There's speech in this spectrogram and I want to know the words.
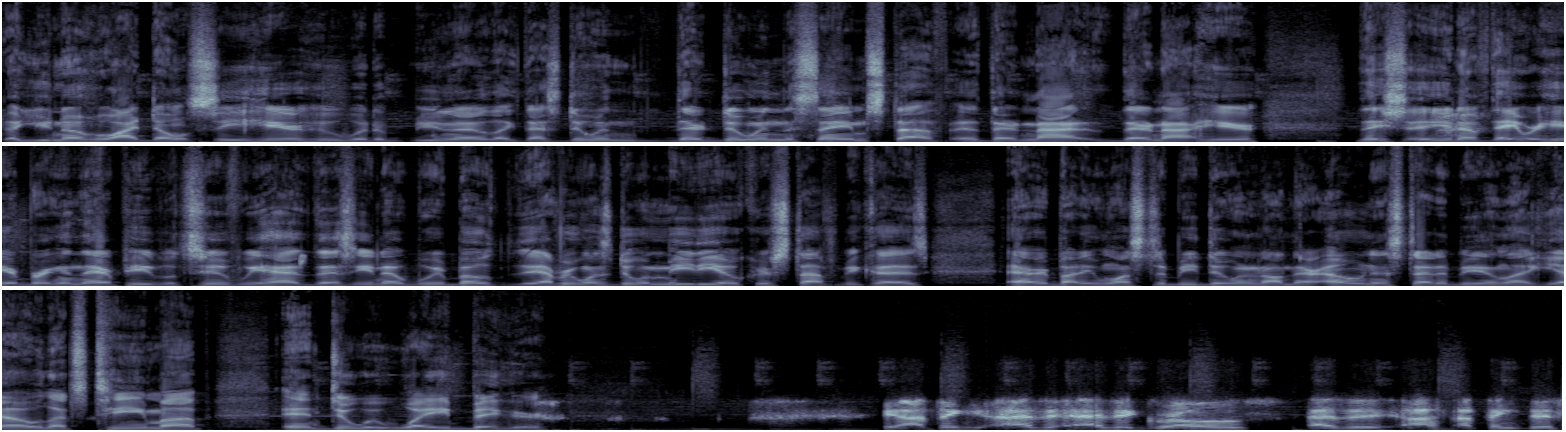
you know who I don't see here? Who would have, you know, like that's doing, they're doing the same stuff. Uh, They're not, they're not here. They should, you know, if they were here bringing their people too. If we had this, you know, we're both, everyone's doing mediocre stuff because everybody wants to be doing it on their own instead of being like, yo, let's team up and do it way bigger. Yeah, I think as it as it grows, as it, I, I think this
